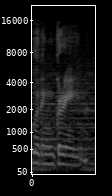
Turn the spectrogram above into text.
Including green.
